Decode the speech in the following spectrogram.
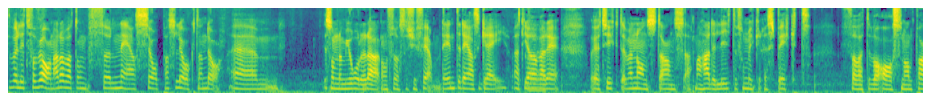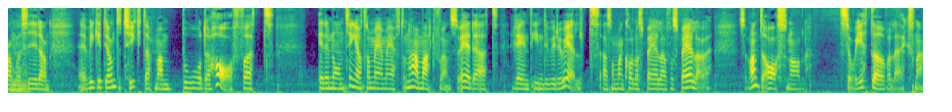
var lite förvånad över att de föll ner så pass lågt ändå. Um, som de gjorde där de första 25. Det är inte deras grej att göra mm. det. Och jag tyckte väl någonstans att man hade lite för mycket respekt för att det var Arsenal på andra mm. sidan. Eh, vilket jag inte tyckte att man borde ha för att är det någonting jag tar med mig efter den här matchen så är det att rent individuellt, alltså om man kollar spelare för spelare, så var inte Arsenal så jätteöverlägsna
